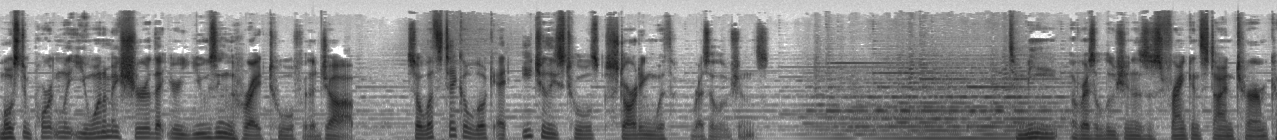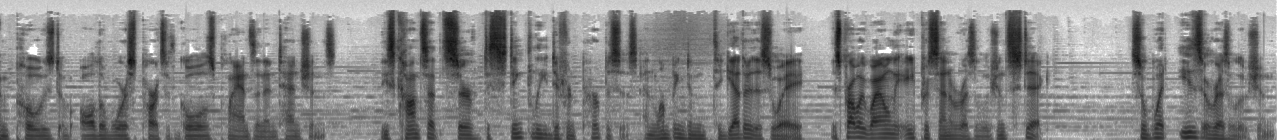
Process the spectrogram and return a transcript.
Most importantly, you want to make sure that you're using the right tool for the job. So let's take a look at each of these tools, starting with resolutions. To me, a resolution is this Frankenstein term composed of all the worst parts of goals, plans, and intentions. These concepts serve distinctly different purposes, and lumping them together this way is probably why only 8% of resolutions stick. So, what is a resolution?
